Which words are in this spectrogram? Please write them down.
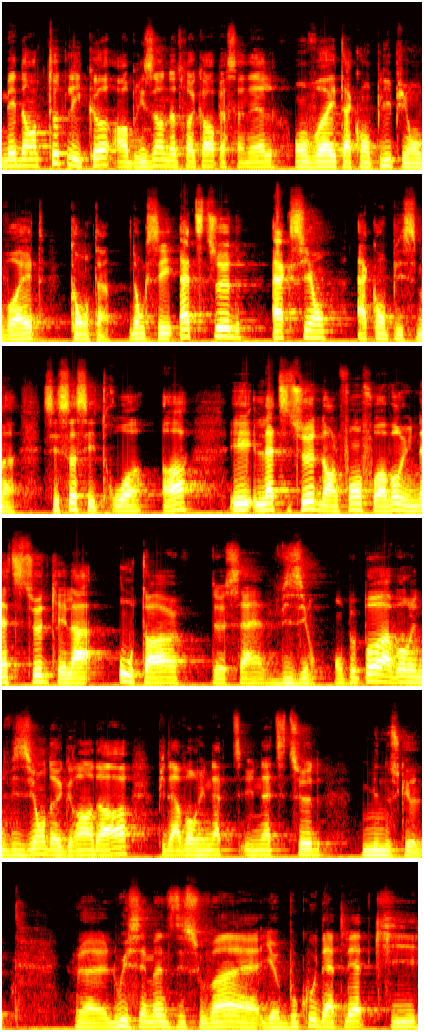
mais dans tous les cas, en brisant notre record personnel, on va être accompli puis on va être content. Donc c'est attitude, action, accomplissement. C'est ça, c'est 3A. Et l'attitude, dans le fond, il faut avoir une attitude qui est la hauteur de sa vision. On ne peut pas avoir une vision de grandeur puis d'avoir une, attitude minuscule. Euh, Louis Simmons dit souvent, euh, il y a beaucoup d'athlètes qui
